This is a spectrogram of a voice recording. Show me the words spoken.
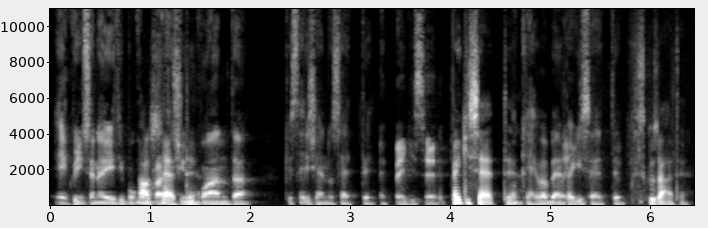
e quindi se ne avevi tipo No, comprati sette. 50. Che stai dicendo? 7? E Peggy 7. Peggy 7. Ok, vabbè, paghi 7. Scusate.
